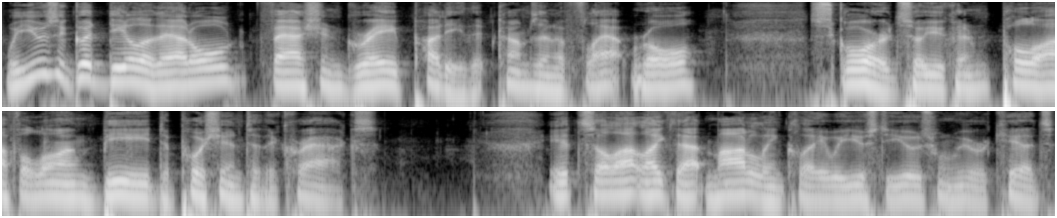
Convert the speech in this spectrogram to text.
we use a good deal of that old fashioned gray putty that comes in a flat roll, scored so you can pull off a long bead to push into the cracks. It's a lot like that modeling clay we used to use when we were kids.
